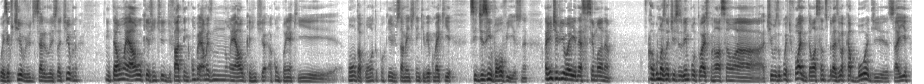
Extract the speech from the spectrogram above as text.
o executivo, judiciário e legislativo, né? Então é algo que a gente de fato tem que acompanhar, mas não é algo que a gente acompanha aqui ponto a ponto, porque justamente tem que ver como é que se desenvolve isso. Né? A gente viu aí nessa semana algumas notícias bem pontuais com relação a ativos do portfólio. Então a Santos Brasil acabou de sair,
